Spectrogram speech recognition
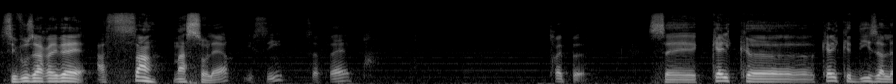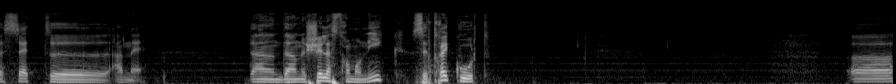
si vous arrivez à 100 masses solaires, ici, ça fait très peu. C'est quelques, quelques 10 à la 7 euh, années. Dans, dans l'échelle astronomique, c'est très courte. Euh,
